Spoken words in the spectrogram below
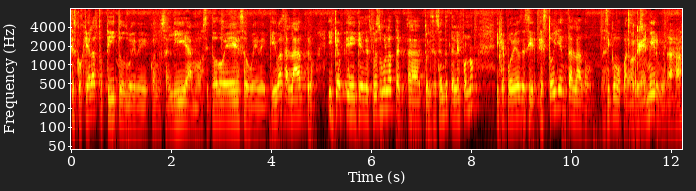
escogía las fotitos, güey, de cuando salíamos y todo eso, güey, de que ibas al antro y que, y que después hubo la actualización de teléfono y que podías decir, estoy entalado, así como para presumir, güey. Ajá.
